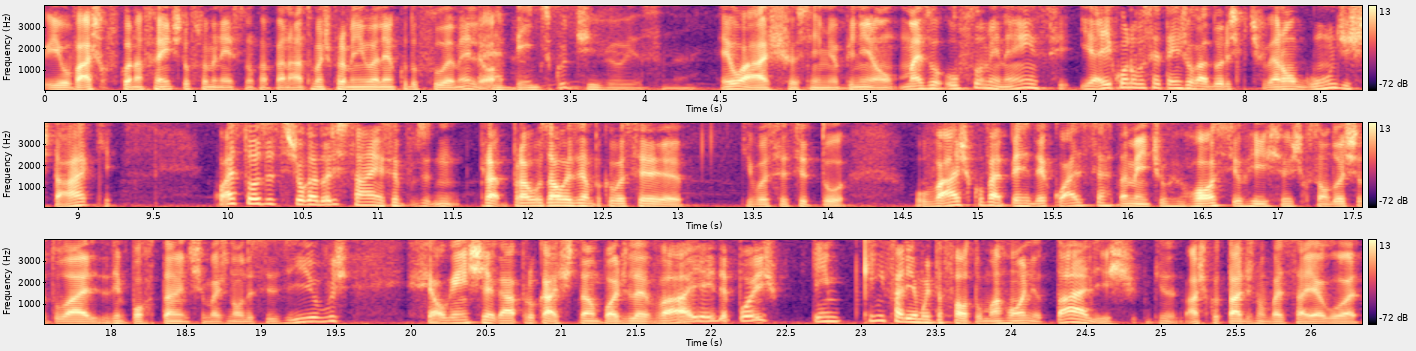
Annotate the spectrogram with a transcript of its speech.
E o Vasco ficou na frente do Fluminense no campeonato, mas para mim o elenco do Flu é melhor. É bem discutível isso, né? Eu acho, assim, minha opinião. Mas o, o Fluminense, e aí quando você tem jogadores que tiveram algum destaque, quase todos esses jogadores saem. Pra usar o exemplo que você, que você citou, o Vasco vai perder quase certamente o Rossi e o Richard, que são dois titulares importantes, mas não decisivos. Se alguém chegar pro Castan, pode levar. E aí depois, quem, quem faria muita falta? O Marrone, o Thales? Que, acho que o Thales não vai sair agora.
